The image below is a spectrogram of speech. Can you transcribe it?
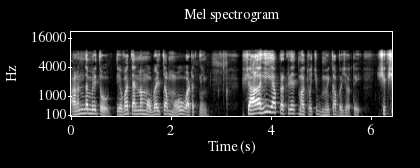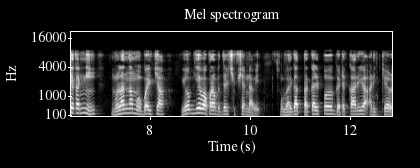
आनंद मिळतो तेव्हा त्यांना मोबाईलचा मोह वाटत नाही. शाळाही या प्रक्रियेत महत्त्वाची भूमिका बजावते. शिक्षकांनी मुलांना मोबाईलच्या योग्य वापराबद्दल शिक्षण द्यावे. वर्गात प्रकल्प गटकार्य आणि खेळ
